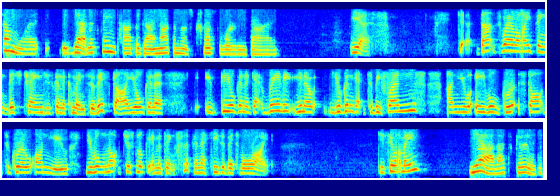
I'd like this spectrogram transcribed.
Somewhat. Yeah, the same type of guy, not the most trustworthy guy. Yes. That's where I think this change is going to come in. So this guy, you're going to you're going to get really, you know, you're going to get to be friends, and you he will gr- start to grow on you. You will not just look at him and think, "Flipping heck, he's a bit of all right." Do you see what I mean? Yeah, that's good.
